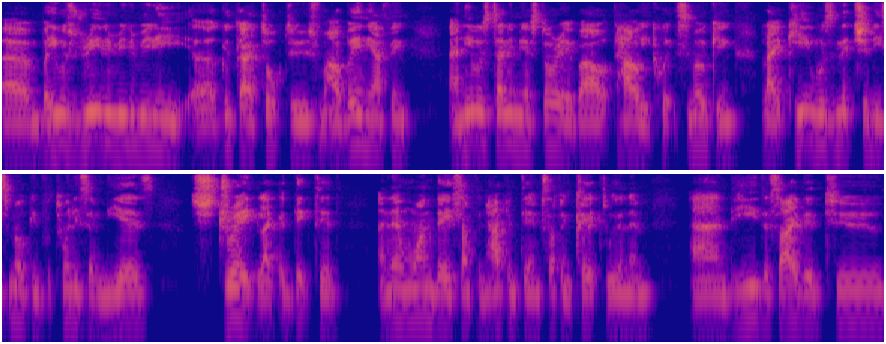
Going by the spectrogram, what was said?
Um, but he was really, really, really uh, good guy to talk to. He's from Albania, I think. And he was telling me a story about how he quit smoking. Like he was literally smoking for 27 years straight, like addicted. And then one day something happened to him, something clicked within him, and he decided to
